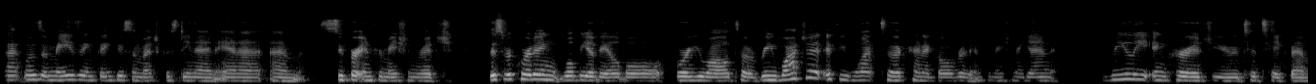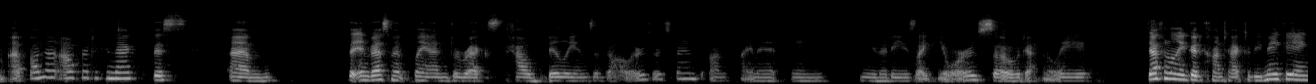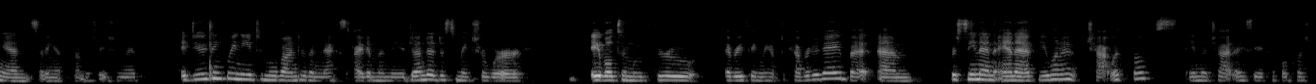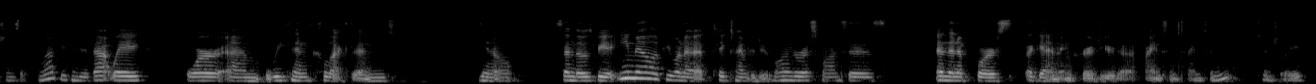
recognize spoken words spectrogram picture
That was amazing. Thank you so much, Christina and Anna. Um, super information rich. This recording will be available for you all to rewatch it if you want to kind of go over the information again. Really encourage you to take them up on that offer to connect. This, um, the investment plan directs how billions of dollars are spent on climate in communities like yours. So definitely, definitely a good contact to be making and setting up conversation with. I do think we need to move on to the next item on the agenda just to make sure we're able to move through everything we have to cover today, but um, Christina and Anna, if you want to chat with folks in the chat, I see a couple questions have come up. You can do it that way, or um, we can collect and, you know, send those via email if you want to take time to do longer responses. And then, of course, again, encourage you to find some time to meet potentially.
